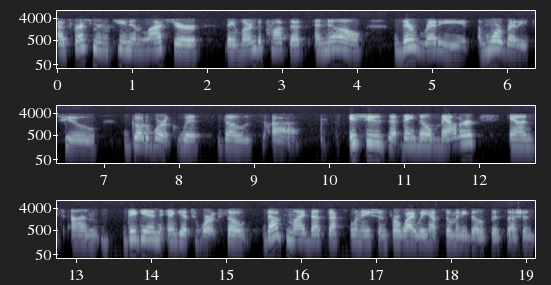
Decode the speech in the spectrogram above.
as freshmen came in last year, they learned the process and now they're ready, more ready to go to work with those uh, issues that they know matter and um, dig in and get to work. So that's my best explanation for why we have so many bills this session.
